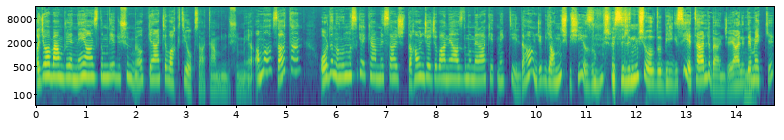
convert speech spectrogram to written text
Acaba ben buraya ne yazdım diye düşünmüyor. Genellikle vakti yok zaten bunu düşünmeye. Ama zaten oradan alınması gereken mesaj daha önce acaba ne yazdığımı merak etmek değil. Daha önce bir yanlış bir şey yazılmış ve silinmiş olduğu bilgisi yeterli bence. Yani hmm. demek ki...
